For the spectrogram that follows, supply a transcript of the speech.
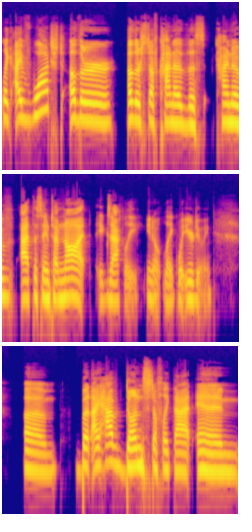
like I've watched other other stuff kind of this kind of at the same time not exactly you know like what you're doing. Um but i have done stuff like that and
